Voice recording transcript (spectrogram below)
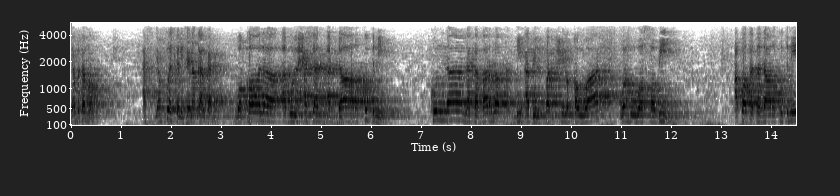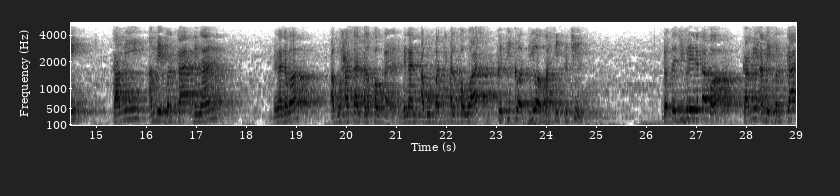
Yang pertama, yang first kali saya nakalkan. Wa qala Abu Hasan Ad-Darqutni kunna natabarrak bi Abil Fath Al-Qawwas wa huwa sabi. Apa kata Darqutni? Kami ambil berkat dengan dengan siapa? Abu Hasan al dengan Abu Fath Al-Qawwas ketika dia masih kecil. Dr. Jibril kata apa? Kami ambil berkat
